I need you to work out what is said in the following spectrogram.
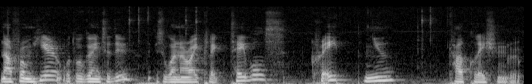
now from here what we're going to do is we're going to right click tables create new calculation group.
